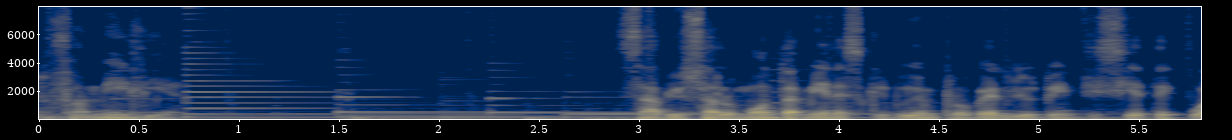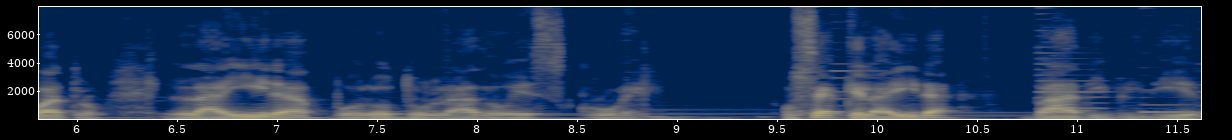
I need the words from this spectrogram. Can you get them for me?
tu familia. Sabio Salomón también escribió en Proverbios 27:4, la ira por otro lado es cruel. O sea que la ira va a dividir,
